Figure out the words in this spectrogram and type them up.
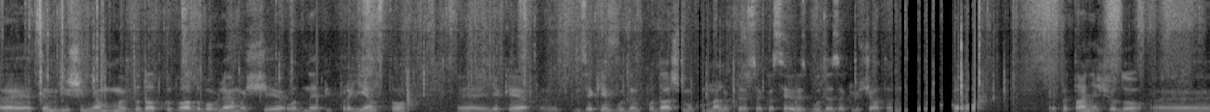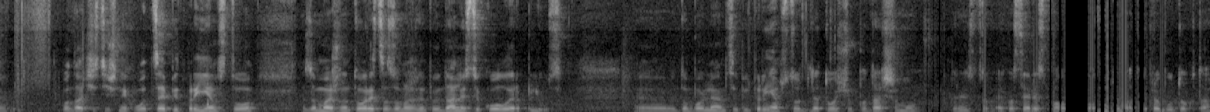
Е, Цим рішенням ми в додатку 2 додаємо ще одне підприємство, е, яке, з яким будемо в подальшому комунальний підприємство «Екосервіс» буде заключати на е, питання щодо подачі стічних вод. Це підприємство за обмеженим товариства з обмеженою відповідальністю Колер Плюс. Додаємо це підприємство для того, щоб подальшому керівництво екосервіс мало отримати прибуток та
